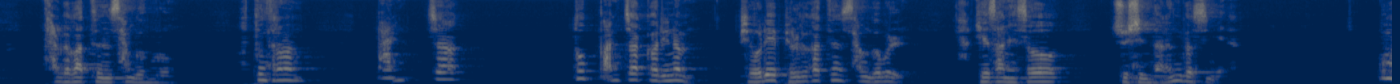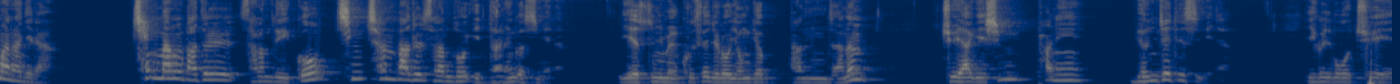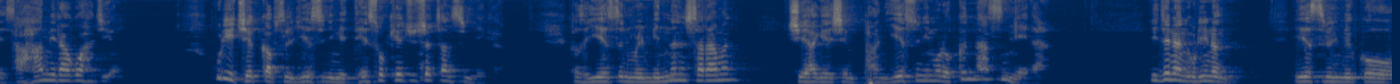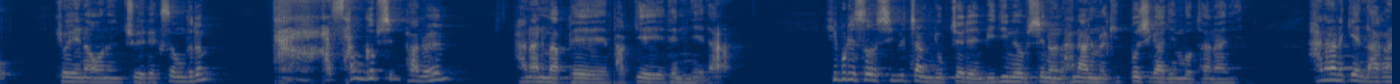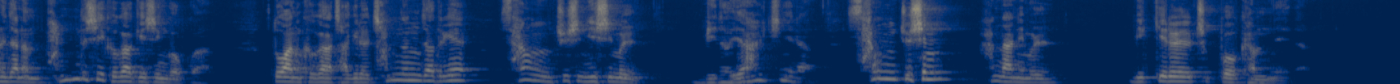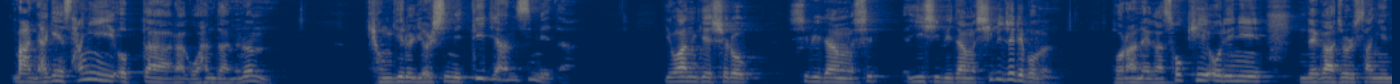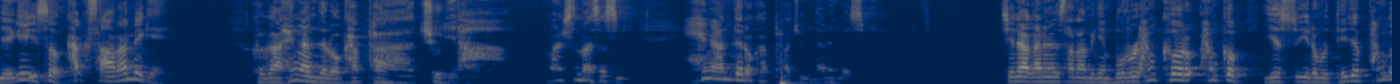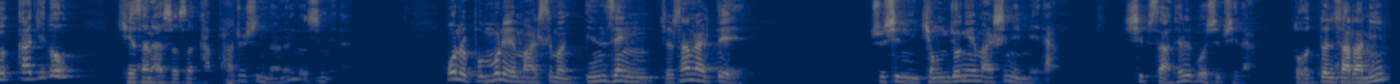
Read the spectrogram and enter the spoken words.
달과 같은 상급으로, 어떤 사람은 반짝 또 반짝거리는 별의 별과 같은 상급을 다 계산해서 주신다는 것입니다. 뿐만 아니라 책망받을 사람도 있고 칭찬받을 사람도 있다는 것입니다. 예수님을 구세주로 영접한 자는 죄악의 심판이 면제됐습니다. 이걸 보고 죄의 사함이라고 하지요. 우리 죄값을 예수님이 대속해 주셨지 않습니까? 그래서 예수님을 믿는 사람은 죄악의 심판 예수님으로 끝났습니다. 이제는 우리는 예수를 믿고 교회 나오는 주의 백성들은 다 상급 심판을 하나님 앞에 받게 됩니다. 히브리서 11장 6절에 믿음이 없이는 하나님을 기쁘시게 하지 못하나니 하나님께 나가는 자는 반드시 그가 계신 것과 또한 그가 자기를 참는 자들에게 상 주신 이심을 믿어야 할지니라. 상 주신 하나님을 믿기를 축복합니다. 만약에 상이 없다라고 한다면은 경기를 열심히 뛰지 않습니다. 요한계시록 12장 10, 22장 12절에 보면 보라 내가 속히 오리니 내가 줄 상이 내게 있어 각 사람에게 그가 행한 대로 갚아 주리라 말씀하셨습니다. 행한 대로 갚아 준다는 것입니다. 지나가는 사람에게 물을 한 컵, 한 컵 예수 이름으로 대접한 것까지도 계산하셔서 갚아 주신다는 것입니다. 오늘 본문의 말씀은 인생 결산할 때 주신 경종의 말씀입니다. 14절 보십시다. 또 어떤 사람이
